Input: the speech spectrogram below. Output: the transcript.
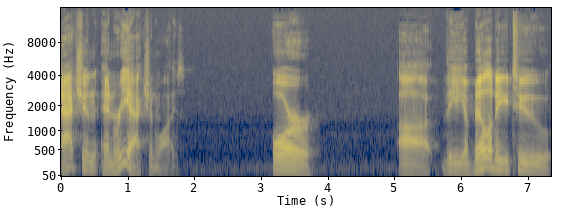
action and reaction wise. Or uh, the ability to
